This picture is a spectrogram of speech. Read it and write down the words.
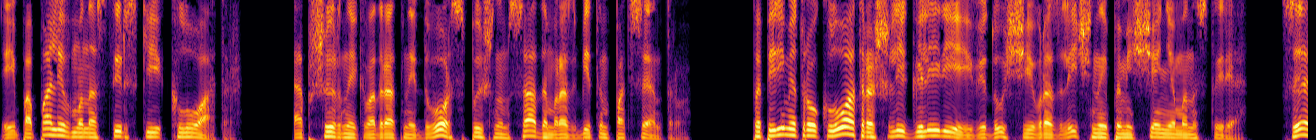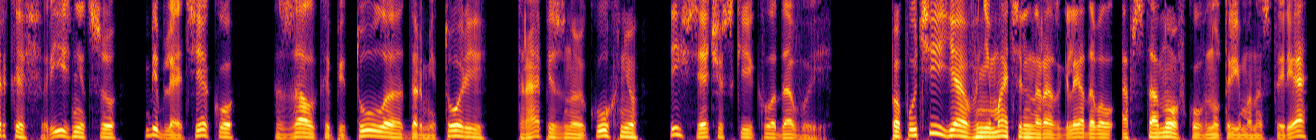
и попали в монастырский клуатр. Обширный квадратный двор с пышным садом, разбитым по центру. По периметру клуатра шли галереи, ведущие в различные помещения монастыря. Церковь, ризницу, библиотеку, зал капитула, дармиторий, трапезную кухню и всяческие кладовые. По пути я внимательно разглядывал обстановку внутри монастыря,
